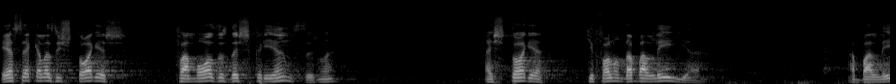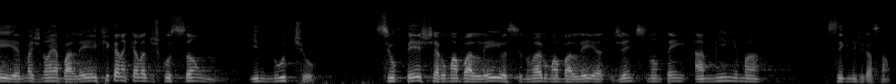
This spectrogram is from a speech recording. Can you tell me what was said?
Essa é aquelas histórias famosas das crianças, não é? A história que falam da baleia. A baleia, mas não é baleia, e fica naquela discussão inútil se o peixe era uma baleia ou se não era uma baleia. Gente, isso não tem a mínima significação.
